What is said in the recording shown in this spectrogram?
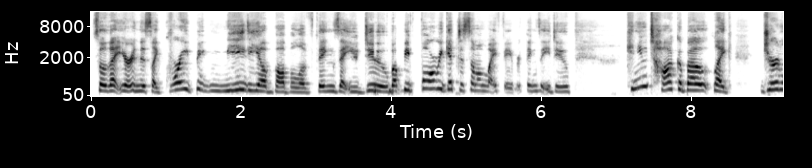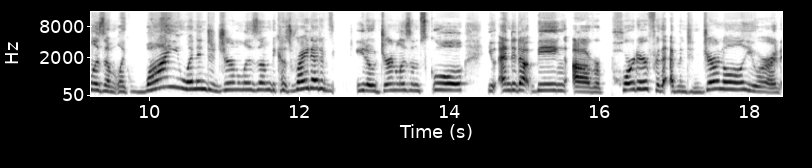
so that you're in this like great big media bubble of things that you do. But before we get to some of my favorite things that you do can you talk about like journalism? Like why you went into journalism? Because right out of you know journalism school you ended up being a reporter for the edmonton journal you were an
